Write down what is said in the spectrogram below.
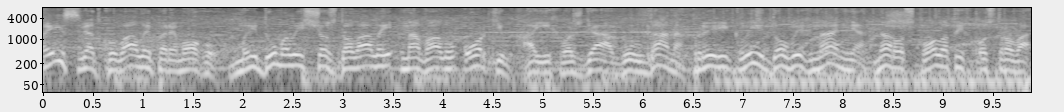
Ми святкували перемогу. Ми думали, що здолали навалу орків, а їх вождя Гулдана прирікли до вигнання на розколотих островах.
